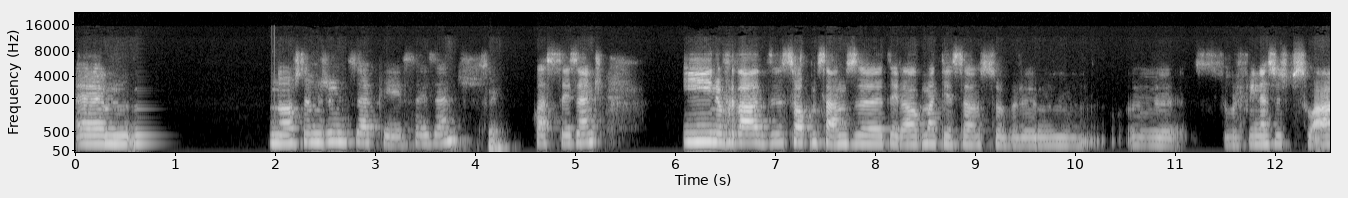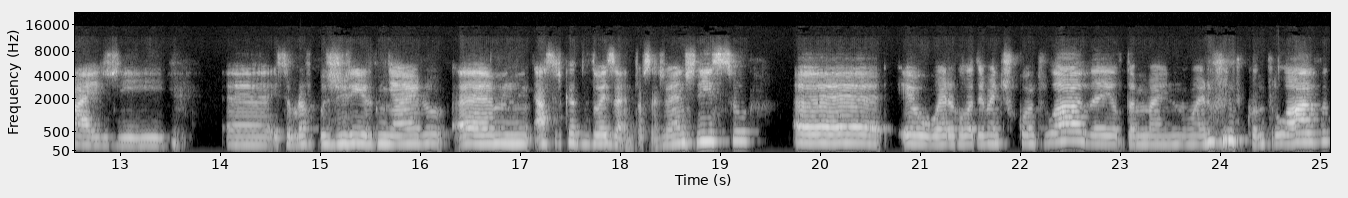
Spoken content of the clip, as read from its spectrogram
Um, nós estamos juntos há quê? Seis anos? Sim. Quase seis anos. E, na verdade, só começámos a ter alguma atenção sobre, um, uh, sobre finanças pessoais e, uh, e sobre gerir dinheiro um, há cerca de dois anos. Ou seja, antes disso Uh, eu era completamente descontrolada, ele também não era muito controlado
